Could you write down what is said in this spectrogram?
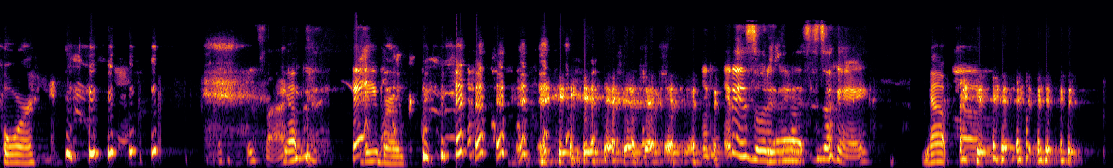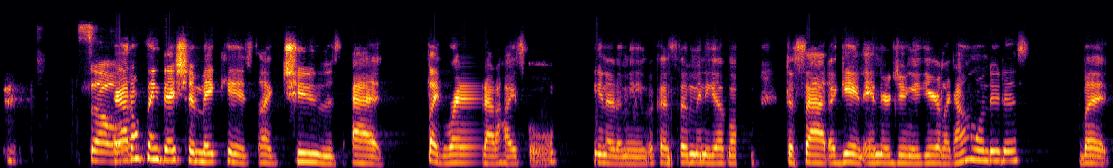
Poor. it's fine. Yep. Be broke. it, it is what it is. It's okay. Yep. Um, so I don't think they should make kids like choose at like right out of high school. You know what I mean? Because so many of them decide again in their junior year, like I don't want to do this. But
